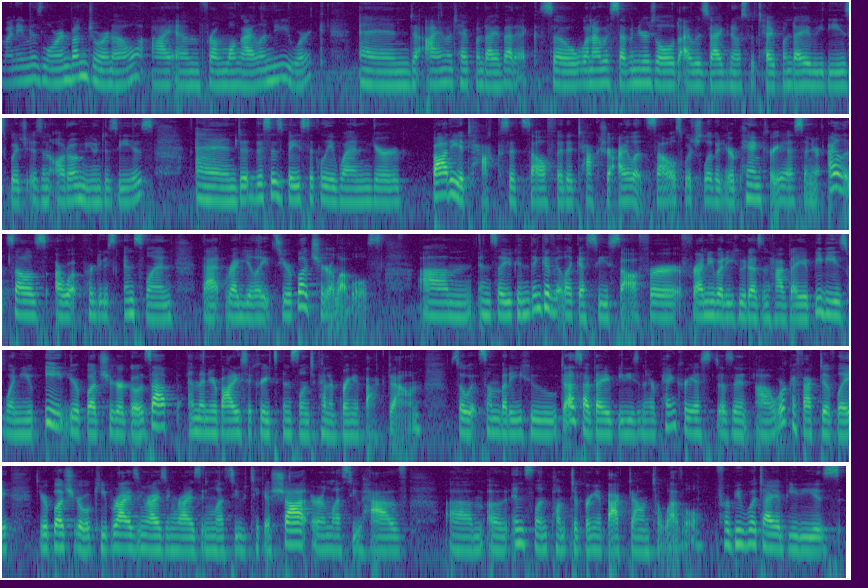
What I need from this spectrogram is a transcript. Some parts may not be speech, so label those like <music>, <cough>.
My name is Lauren Bongiorno. I am from Long Island, New York, and I am a type 1 diabetic. So when I was seven years old, I was diagnosed with type 1 diabetes, which is an autoimmune disease. And this is basically when your body attacks itself. It attacks your islet cells, which live in your pancreas, and your islet cells are what produce insulin that regulates your blood sugar levels. Um, and so you can think of it like a seesaw. For, for anybody who doesn't have diabetes, when you eat, your blood sugar goes up and then your body secretes insulin to kind of bring it back down. So it's somebody who does have diabetes and their pancreas doesn't uh, work effectively, your blood sugar will keep rising, rising, rising unless you take a shot or unless you have um, an insulin pump to bring it back down to level. For people with diabetes,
